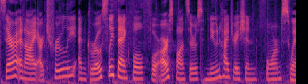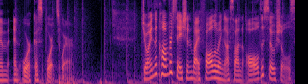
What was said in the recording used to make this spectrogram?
Sarah and I are truly and grossly thankful for our sponsors, Nuun Hydration, Form Swim, and Orca Sportswear. Join the conversation by following us on all the socials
